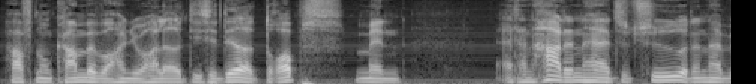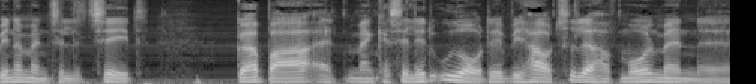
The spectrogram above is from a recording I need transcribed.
haft nogle kampe, hvor han jo har lavet deciderede drops, men at han har den her attitude og den her vindermentalitet, gør bare, at man kan se lidt ud over det. Vi har jo tidligere haft målmænd, øh,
